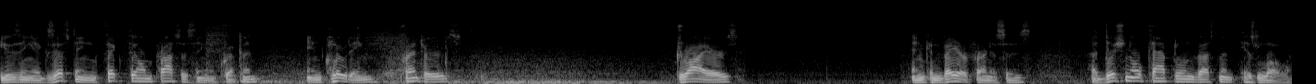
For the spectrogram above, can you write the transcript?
using existing thick film processing equipment, including printers, dryers, and conveyor furnaces, additional capital investment is low.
